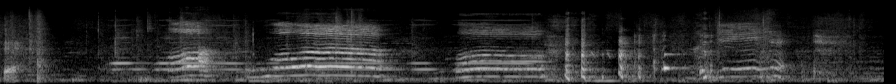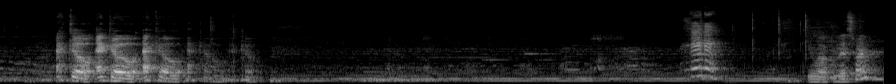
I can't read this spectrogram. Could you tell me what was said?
There. Echo, echo, echo, echo, echo. You want to open this one?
